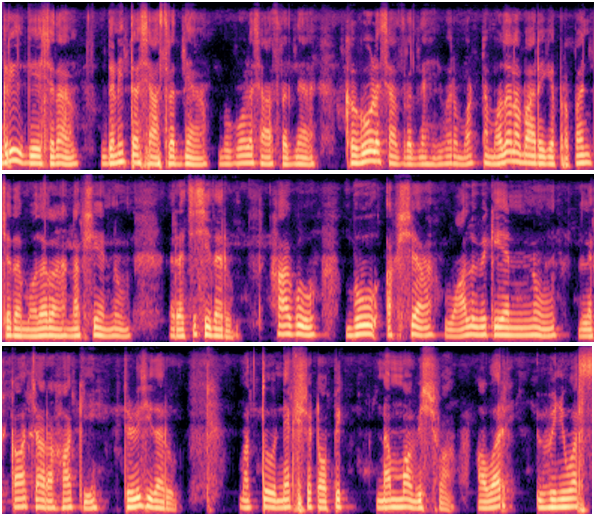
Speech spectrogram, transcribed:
ಗ್ರೀಕ್ ದೇಶದ ಗಣಿತಶಾಸ್ತ್ರಜ್ಞ, ಭೂಗೋಳಶಾಸ್ತ್ರಜ್ಞ, ಖಗೋಳಶಾಸ್ತ್ರಜ್ಞ, ಇವರು ಮೊಟ್ಟ ಮೊದಲ ಬಾರಿಗೆ ಪ್ರಪಂಚದ ಮೊದಲ ನಕ್ಷೆಯನ್ನು ರಚಿಸಿದರು. ಹಾಗೂ ಭೂ ಅಕ್ಷ ವಾಲುವಿಕೆಯನ್ನು ಲೆಕ್ಕಾಚಾರ ಹಾಕಿ ತಿಳಿಸಿದರು. ಮತ್ತು ನೆಕ್ಸ್ಟ್ ಟಾಪಿಕ್, ನಮ್ಮ ವಿಶ್ವ. ಅವರ್ ಯೂನಿವರ್ಸ್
